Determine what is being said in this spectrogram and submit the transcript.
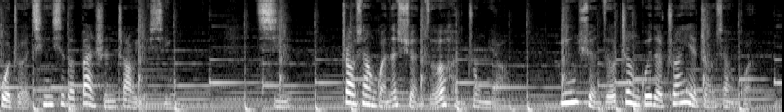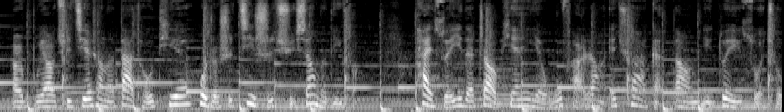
或者清晰的半身照也行。七，照相馆的选择很重要，应选择正规的专业照相馆，而不要去街上的大头贴或者是计时取相的地方。太随意的照片也无法让 HR 感到你对所求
